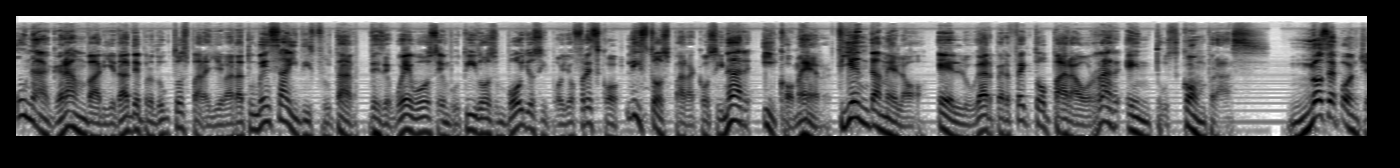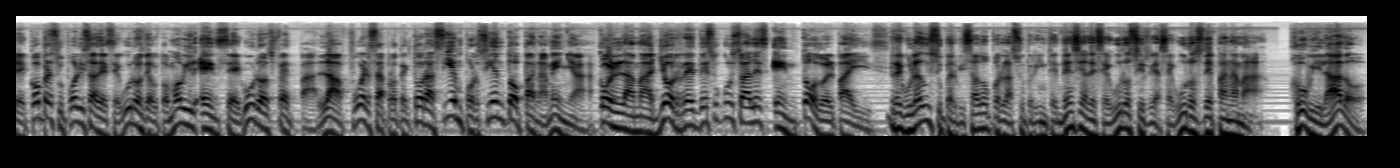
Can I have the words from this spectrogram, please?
una gran variedad de productos para llevar a tu mesa y disfrutar, desde huevos, embutidos, bollos y pollo fresco, listos para cocinar y comer. Tienda Melo, el lugar perfecto para ahorrar en tus compras. No se ponche, compre su póliza de seguros de automóvil en Seguros Fedpa, la fuerza protectora 100% panameña, con la mayor red de sucursales en todo el país. Regulado y supervisado por la Superintendencia de Seguros y Reaseguros de Panamá. Jubilado.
